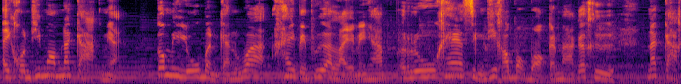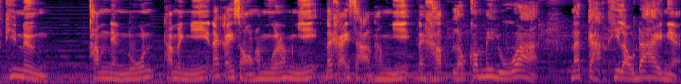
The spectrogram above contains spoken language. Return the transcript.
ไอคนที่มอบหน้ากากเนี่ยก็ไม่รู้เหมือนกันว่าให้ไปเพื่ออะไรนะครับ รู้แค่สิ่งที่เขาบอกบอกกันมาก็คือ หน้ากากที่หนึ่ง ทำอย่างนู้นทำอย่างนี้หน้ากากที่สองทำงูนทำอย่างนี้หน้ากากที่สามทำอย่างนี้นะครับแล้วก็ไม่รู้ว่าหน้ากากที่เราได้เนี่ย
